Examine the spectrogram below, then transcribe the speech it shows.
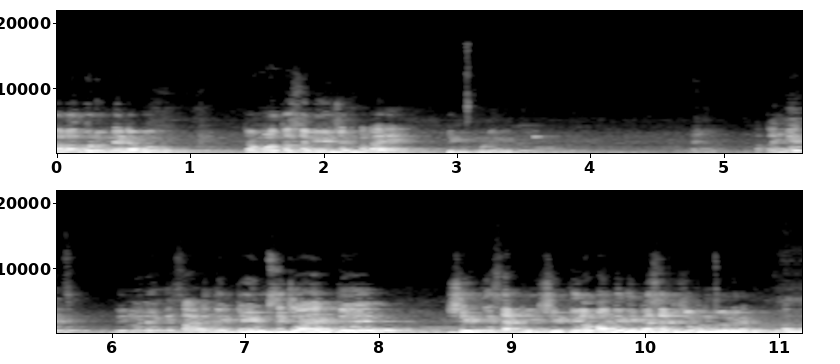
तलाव भरून देण्याबाबत त्यामुळे तसं नियोजन पण आहे. ठीक आहे पुढे आता हेच दिलेलं आहे की साडेतीन टी एम सी जे आहेत ते शेतीसाठी शेतीला पाणी देण्यासाठी जे मंजूर आहे आणि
